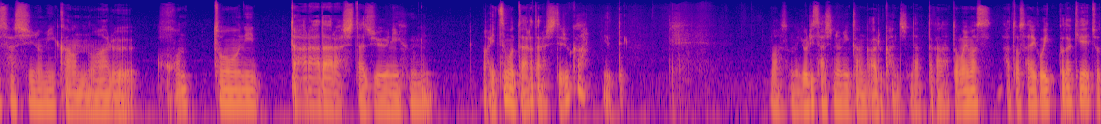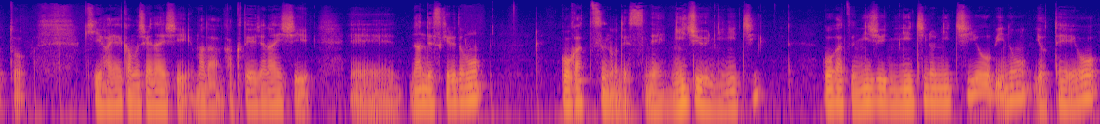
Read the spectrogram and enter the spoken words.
差し飲み感のある本当にダラダラした12分。まあいつもダラダラしてるか言って。まあそのより差し飲み感がある感じになったかなと思います。あと最後1個だけちょっと気早いかもしれないしまだ確定じゃないし、えー、なんですけれども5月のですね22日。5月22日の日曜日の予定を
